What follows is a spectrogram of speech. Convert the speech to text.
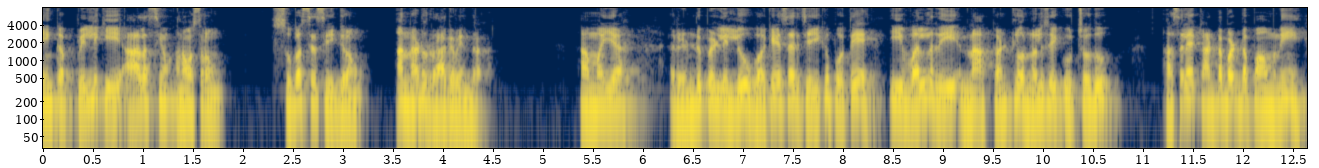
ఇంక పెళ్ళికి ఆలస్యం అనవసరం. శుభస్య శీఘ్రం అన్నాడు రాఘవేంద్ర. అమ్మయ్య రెండు పెళ్ళిళ్ళు ఒకేసారి చేయకపోతే ఈ వల్లరి నా కంట్లో నలుసై కూర్చోదు. అసలే కంటబడ్డ పాముని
